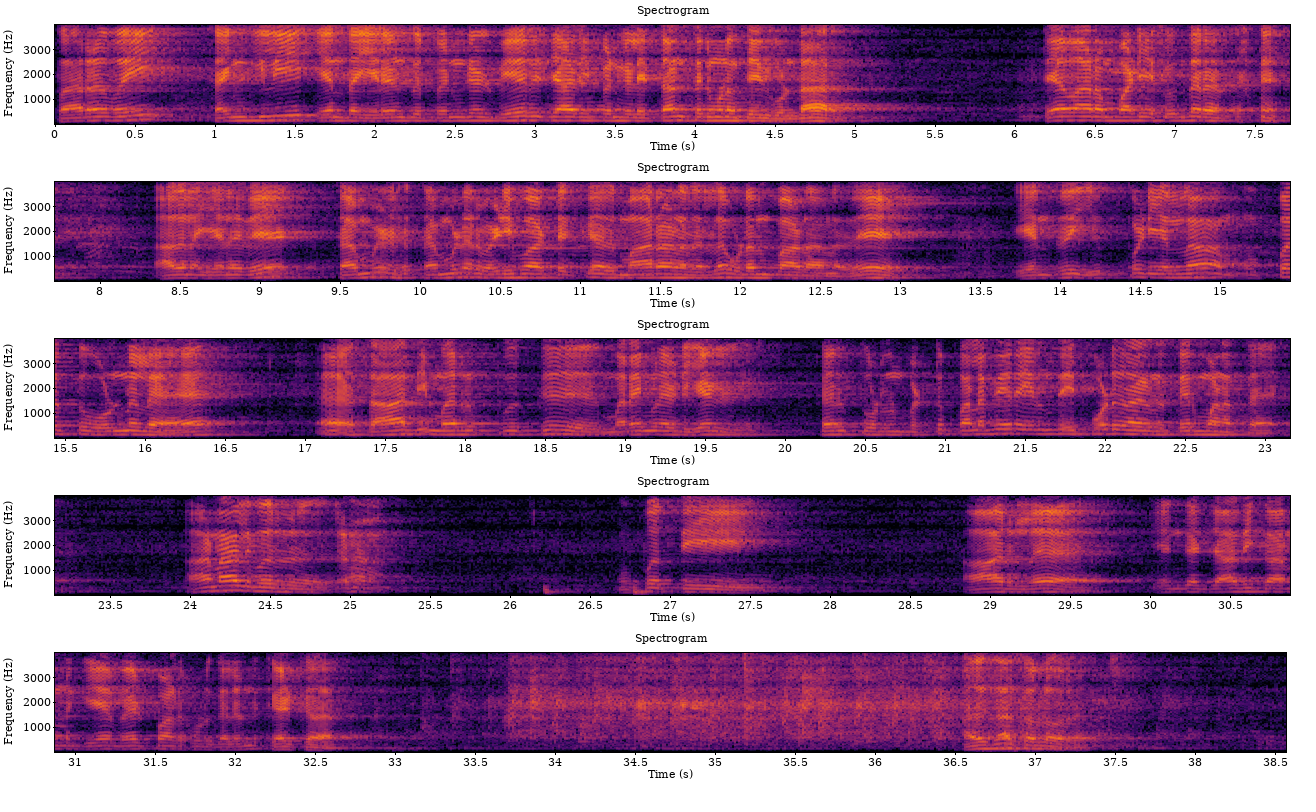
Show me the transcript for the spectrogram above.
பறவை சங்கிலி என்ற இரண்டு பெண்கள் வேறு ஜாதி பெண்களைத்தான் திருமணம் செய்து கொண்டார். தேவாரம் பாடிய சுந்தரர். அதனை எனவே தமிழ் தமிழர் வழிபாட்டுக்கு அது மாறானதல்ல உடன்பாடானது என்று இப்படியெல்லாம் முப்பத்து ஒன்றில் சாதி மறுப்புக்கு மறைமலடிகள் கருத்து உடன்பட்டு பல பேரை இருந்து போடுகிறார்கள் இந்த தீர்மானத்தை. ஆனால் இவர் முப்பத்தி ஆறில் எங்கள் ஜாதிக்காரனுக்கு ஏன் வேட்பாளர் கொடுக்கலன்னு கேட்கிறார். அதுக்காக சொல்ல வர்றேன்.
